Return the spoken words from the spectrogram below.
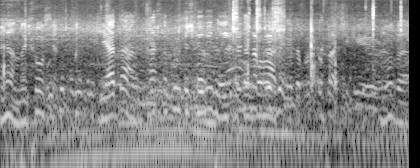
Глянь, знайшовся. Я так, красна курточка видно, їх не так багато. Це просто датчики. Ну да.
